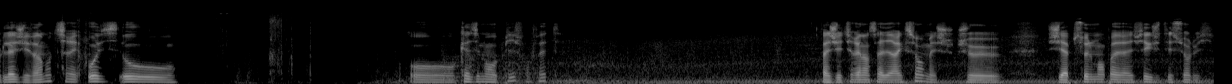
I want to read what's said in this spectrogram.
Là j'ai vraiment tiré au, au... au... quasiment au pif en fait. Enfin j'ai tiré dans sa direction mais je j'ai absolument pas vérifié que j'étais sur lui.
